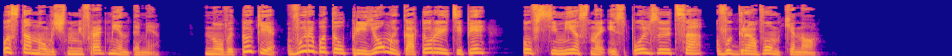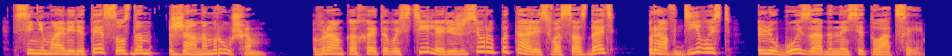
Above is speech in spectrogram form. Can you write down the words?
постановочными фрагментами но в итоге выработал приемы, которые теперь повсеместно используются в игровом кино. «Синема Верите» создан Жаном Рушем. В рамках этого стиля режиссеры пытались воссоздать правдивость любой заданной ситуации.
